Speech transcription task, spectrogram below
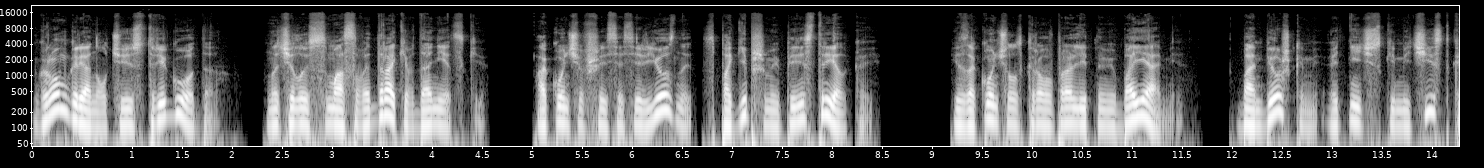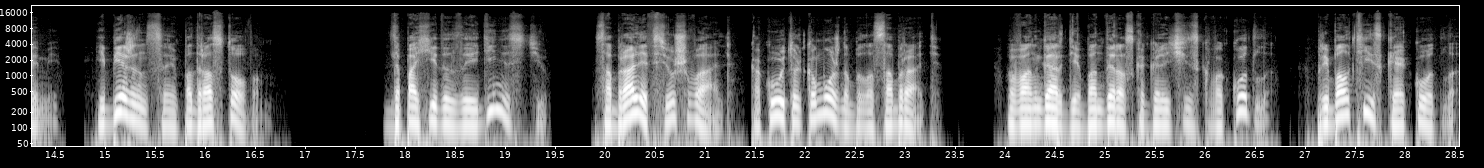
Гром грянул через три года. Началось с массовой драки в Донецке, окончившейся серьезной с погибшими перестрелкой и закончилось кровопролитными боями бомбежками, этническими чистками и беженцами под Ростовом. Для похида за единостью собрали всю шваль, какую только можно было собрать. В авангарде бандеровско-галичинского кодла прибалтийская кодла,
